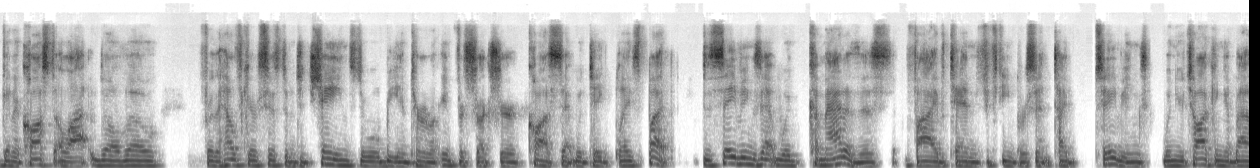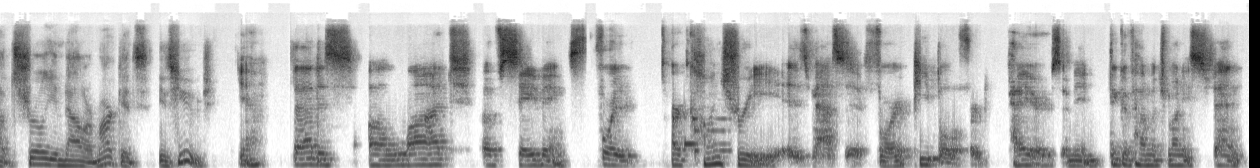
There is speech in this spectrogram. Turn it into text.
going to cost a lot, although for the healthcare system to change, there will be internal infrastructure costs that would take place. But the savings that would come out of this 5, 10, 15% type savings, when you're talking about trillion dollar markets, is huge. Yeah, that is a lot of savings for our country is massive for people, for payers. I mean, think of how much money spent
